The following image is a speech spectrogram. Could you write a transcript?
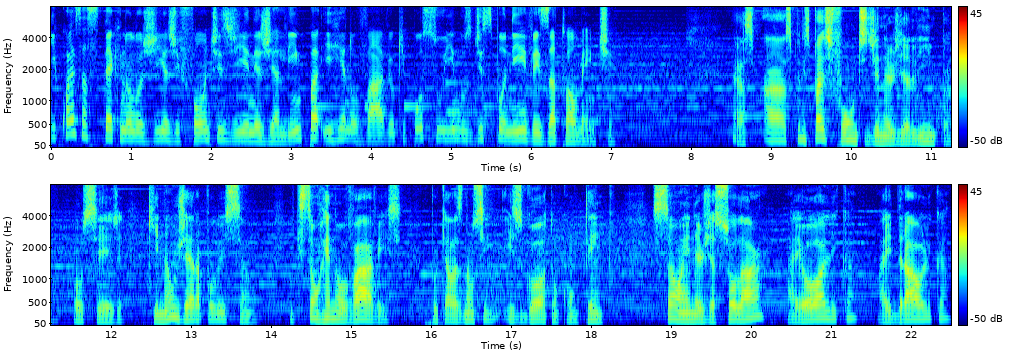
E quais as tecnologias de fontes de energia limpa e renovável que possuímos disponíveis atualmente? As, as principais fontes de energia limpa, ou seja, que não gera poluição e que são renováveis, porque elas não se esgotam com o tempo, são a energia solar, a eólica, a hidráulica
